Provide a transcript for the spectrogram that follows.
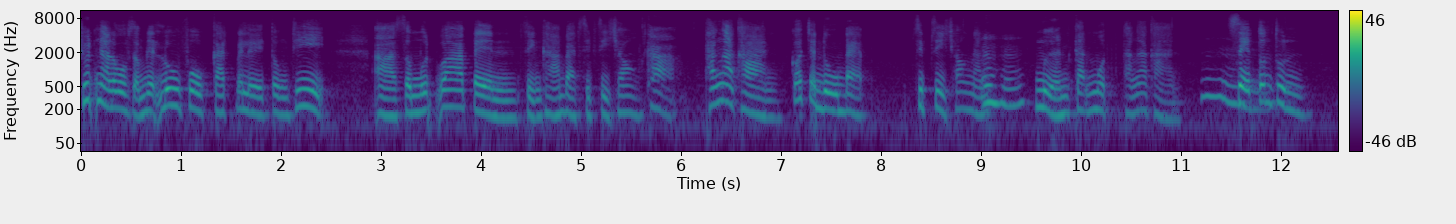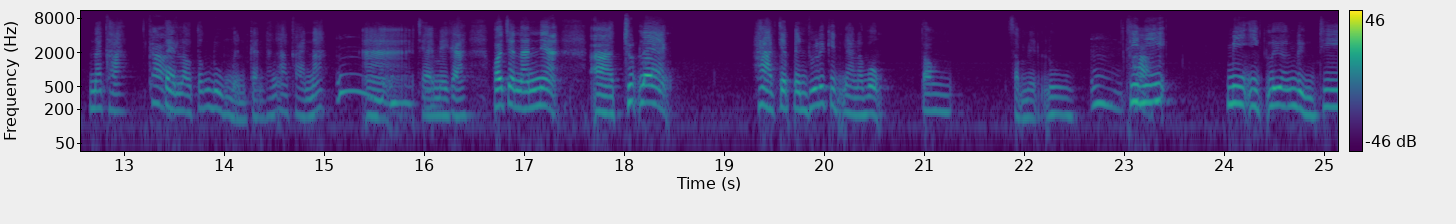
ชุดงานระบบสำเร็จรูปโฟกัสไปเลยตรงที่อ่าสมมุติว่าเป็นสินค้าแบบ 14 ช่อง ค่ะ ทั้งอาคารก็จะดูแบบ 14 ช่องนั้น อือฮึเหมือนกันหมดทั้งอาคารอืมเซฟต้นทุนนะคะ ค่ะ แต่เราต้องดูเหมือนกันทั้งอาคารนะอ่าใช่ไหมคะ เพราะฉะนั้นเนี่ยอ่าชุดแรกหากจะเป็นธุรกิจงานระบบต้องสำเร็จรูป อืมทีค่ะนี้มีอีกเรื่องหนึ่งที่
